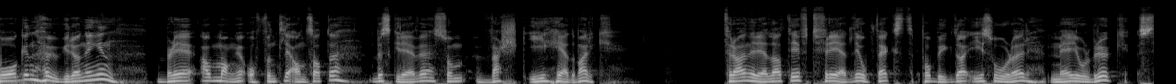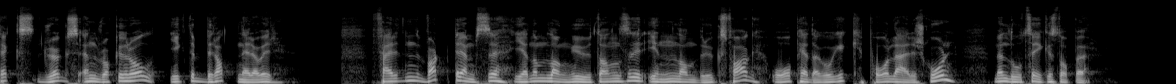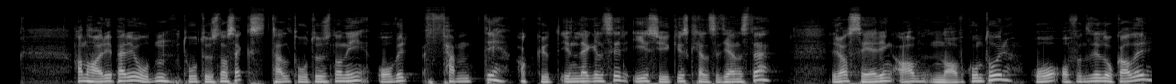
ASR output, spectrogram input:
Hågen Haugrønningen ble av mange offentlig ansatte beskrevet som verst i Hedmark. Fra en relativt fredelig oppvekst på bygda i Solør med jordbruk, sex, drugs and rock'n'roll gikk det bratt nedover. Ferden ble bremse gjennom lange utdannelser innen landbruksfag og pedagogikk på lærerskolen, men lot seg ikke stoppe. Han har i perioden 2006 til 2009 over 50 akuttinnleggelser i psykisk helsetjeneste, rasering av Nav-kontor og offentlige lokaler,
